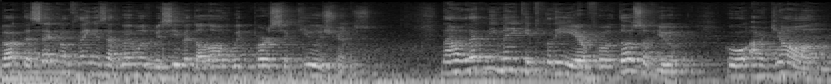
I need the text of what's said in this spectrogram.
But the second thing is that we will receive it along with persecutions. Now, let me make it clear for those of you who are young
